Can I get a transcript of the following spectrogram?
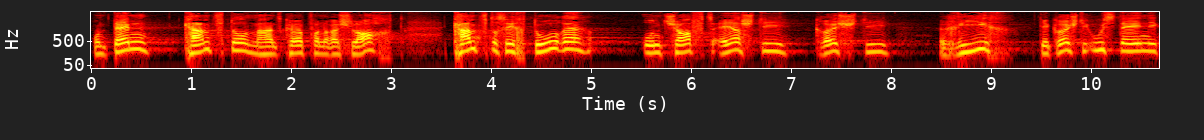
Und dann kämpft er, wir haben es gehört von einer Schlacht, kämpft er sich durch und schafft das erste, größte Reich, die größte Ausdehnung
